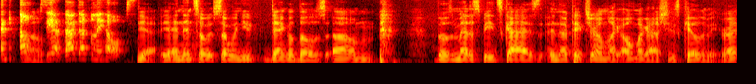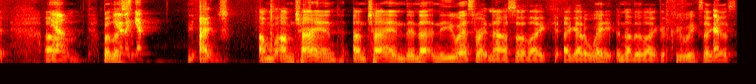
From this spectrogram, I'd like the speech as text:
and it helps. Um, yeah, that definitely helps. Yeah, yeah, and then so so when you dangled those um, those Metaspeed skies in that picture, I'm like, oh my gosh, she's killing me, right? Yeah. Um, but let's. Get- I. I'm I'm trying. I'm trying. They're not in the U.S. right now, so like I gotta wait another like a few weeks, I guess.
